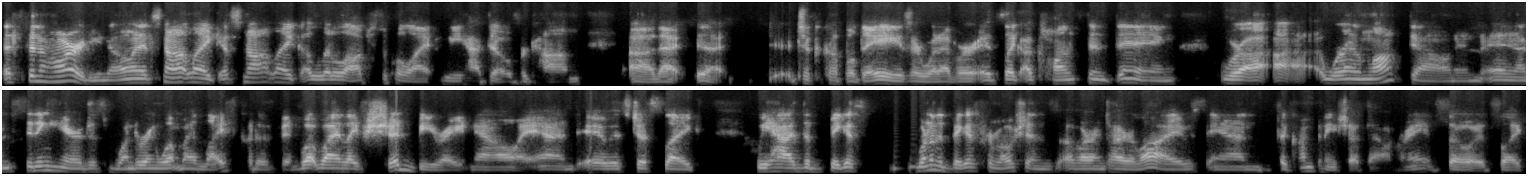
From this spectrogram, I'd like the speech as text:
it's been hard, you know, and it's not like it's not like a little obstacle I, we had to overcome. Uh, that that took a couple days or whatever. It's like a constant thing I, we're in lockdown and, and I'm sitting here just wondering what my life could have been, what my life should be right now. And it was just like we had the biggest, one of the biggest promotions of our entire lives, and the company shut down, right? So it's like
